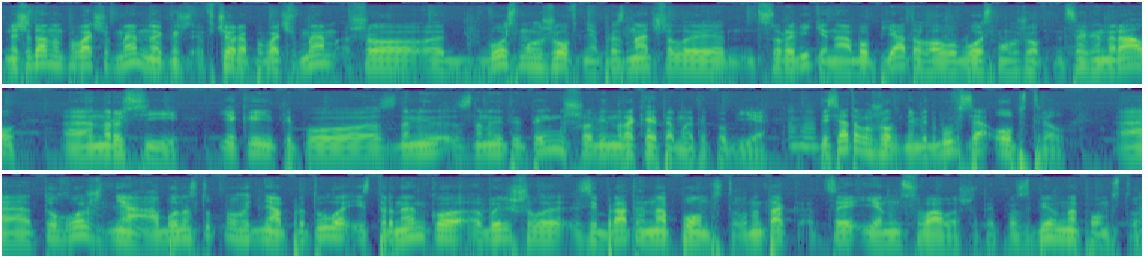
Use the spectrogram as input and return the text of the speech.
Нещодавно побачив мем, ну як вчора побачив мем, що е, 8 жовтня призначили Суровікіна або 5 або 8 жовтня. Це генерал е, на Росії, який, типу, знамі- знаменитий тим, що він ракетами типу б'є. 10 жовтня відбувся обстріл. Е, того ж дня або наступного дня Притула і Стерненко вирішили зібрати на помсту. Вони так це і анонсували, що типу збір на помсту.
